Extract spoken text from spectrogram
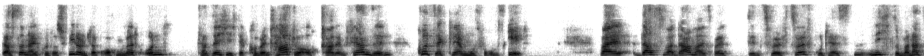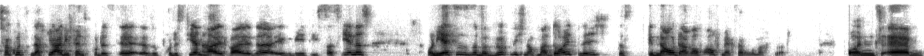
dass dann halt kurz das Spiel unterbrochen wird und tatsächlich der Kommentator auch gerade im Fernsehen kurz erklären muss, worum es geht. Weil das war damals bei den 12-12-Protesten nicht so. Man hat zwar kurz gesagt, ja, die Fans protest äh, also protestieren halt, weil ne, irgendwie dies, das, jenes. Und jetzt ist es aber wirklich nochmal deutlich, dass genau darauf aufmerksam gemacht wird. Und ähm,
